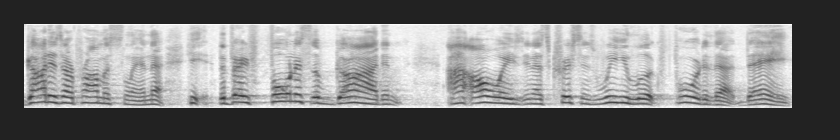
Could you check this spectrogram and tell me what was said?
God is our promised land. That he, the very fullness of God, and I always, and as Christians, we look forward to that day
